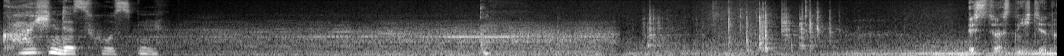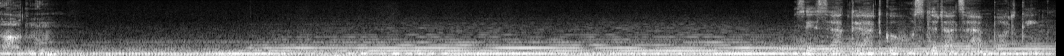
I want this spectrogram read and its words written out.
keuchendes Husten. Ist was nicht in Ordnung? Sie sagt, er hat gehustet, als er an Bord ging.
